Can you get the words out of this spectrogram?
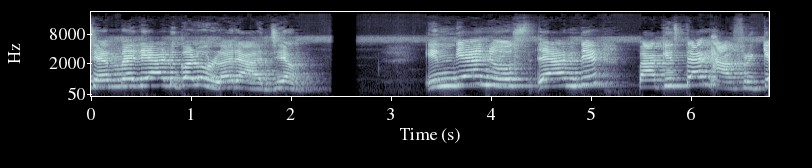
ചെമ്മരിയാടുകളുള്ള രാജ്യം India New Zealand Pakistan Africa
